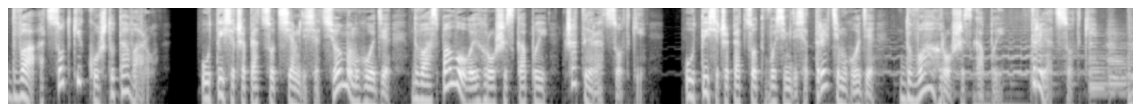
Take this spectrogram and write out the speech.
2% кошту тавару. У 1577 годзе 2 з паловай грошы з капы 4%. У 1583 годзе 2 грошы з капы 3%.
